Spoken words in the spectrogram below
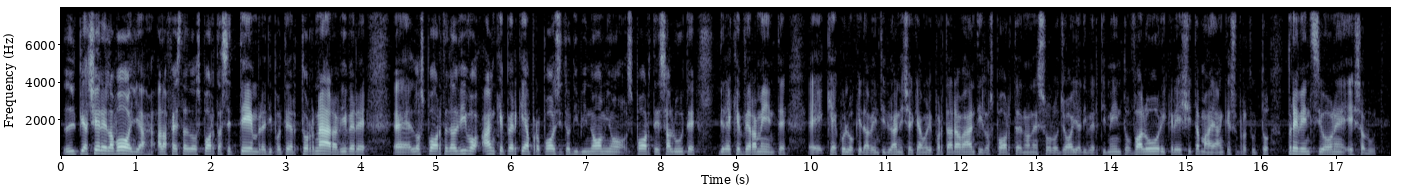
il piacere e la voglia alla festa dello sport a settembre di poter tornare a vivere eh, lo sport dal vivo anche perché a proposito di binomio sport e salute direi che veramente, eh, che è quello che da 22 anni cerchiamo di portare avanti, lo sport non è solo gioia, divertimento, valori, crescita, crescita, ma è anche e soprattutto prevenzione e salute.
